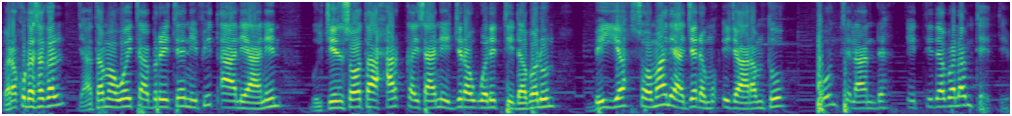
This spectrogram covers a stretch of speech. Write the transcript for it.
Bara 1960 wayita Biriiteenii fi Xaaliyaaniin bulchiinsota harka isaanii jiran walitti dabaluun biyya Soomaaliyaa jedhamu ijaaramtu Puuntilaand itti dabalamteetti.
